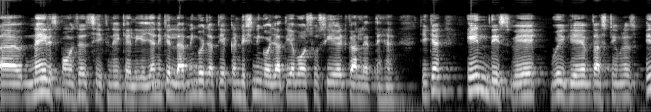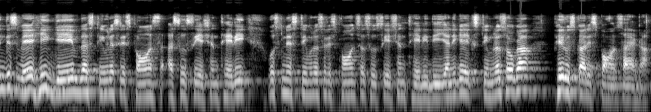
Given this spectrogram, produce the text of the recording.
नई रिस्पॉन्सेज सीखने के लिए। यानी कि लर्निंग हो जाती है कंडीशनिंग हो जाती है, वो एसोसिएट कर लेते हैं। ठीक है? In this way we gave the stimulus in this way he gave the stimulus response association theory उसने स्टिमुलस रिस्पॉन्स एसोसिएशन थेरी दी। यानी कि एक स्टिमुलस होगा, फिर उसका रिस्पॉन्स आएगा।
